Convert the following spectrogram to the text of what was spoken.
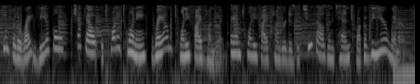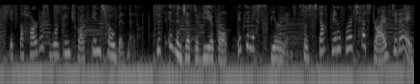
Looking for the right vehicle? Check out the 2020 Ram 2500. Ram 2500 is the 2010 Truck of the Year winner. It's the hardest working truck in tow business. This isn't just a vehicle, it's an experience. So stop in for a test drive today.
